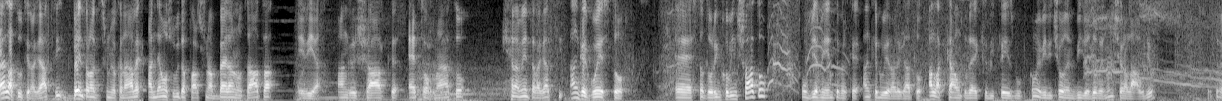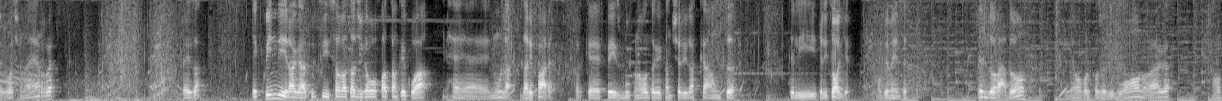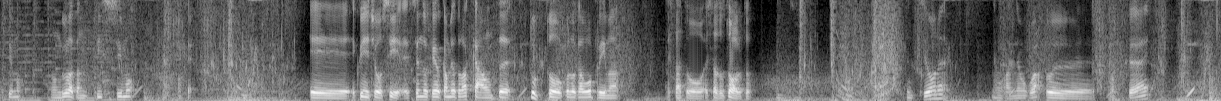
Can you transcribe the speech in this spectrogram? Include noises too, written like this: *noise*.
Bella a tutti ragazzi, bentornati sul mio canale, andiamo subito a farci una bella notata e via. Angry Shark è tornato, chiaramente ragazzi anche questo è stato rincominciato, ovviamente perché anche lui era legato all'account vecchio di Facebook, come vi dicevo nel video dove non c'era l'audio. Attenzione che qua c'è una R, pesa. E quindi raga, tutti i salvataggi che avevo fatto anche qua, eh, nulla, da rifare, perché Facebook una volta che cancelli l'account te li, te li toglie, ovviamente. Eldorado, vediamo qualcosa di buono, raga. Ottimo. Non dura tantissimo. Ok. E, e quindi dicevo, sì, essendo che ho cambiato l'account, tutto quello che avevo prima è stato, è stato tolto. Attenzione. Andiamo qua, andiamo qua. Uh, ok.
